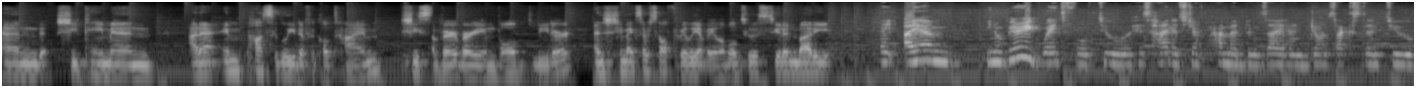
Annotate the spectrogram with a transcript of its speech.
and she came in at an impossibly difficult time. She's a very, very involved leader, and she makes herself really available to the student body. I, I am, you know, very grateful to His Highness Sheikh Mohammed bin Zayed and John Sexton to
